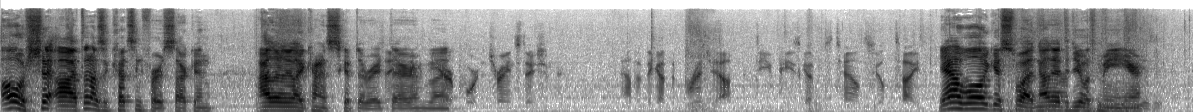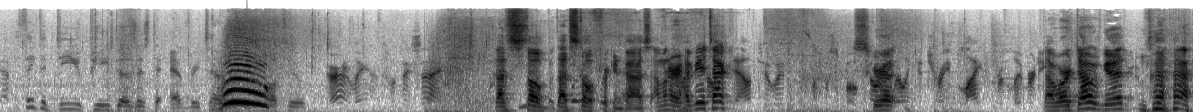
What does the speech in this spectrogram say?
Oh shit! Oh, I thought it was a cutscene for a second. I literally like kind of skipped it right Same there, thing with the airport and train station. Now that they got the bridge out, the DUP's got this town sealed tight. yeah. Well, guess what? Now they have to deal with me here. it? You think the DUP does this to every town Woo! to? Apparently, that's what they say. That's still that's still freaking badass. I'm under heavy attack. Down to it, Screw it. willing to trade life for liberty. That worked out good.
